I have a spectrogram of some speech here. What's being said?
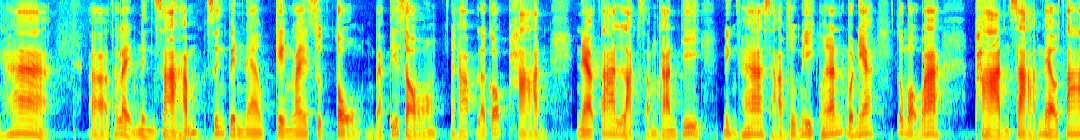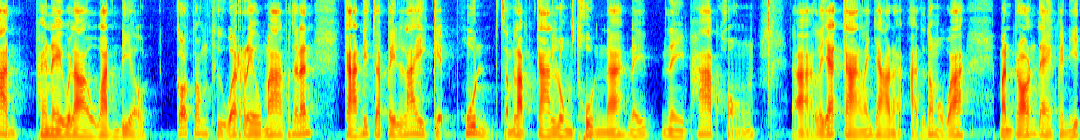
15 เท่าไหร่ 13 ซึ่งเป็นแนวเก็งไรสุดโต่งแบบที่2นะครับแล้วก็ผ่านแนวต้านหลักสำคัญที่ 1530 อีก เพราะฉะนั้นวันนี้ต้องบอกว่าผ่าน 3 แนวต้านภายในเวลาวันเดียวก็ต้องถือว่าเร็วมาก เพราะฉะนั้นการที่จะไปไล่เก็บหุ้นสำหรับการลงทุนนะในในภาพของอระยะกลางและยาวนะอาจจะต้องบอกว่ามันร้อนแดงไปนิด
